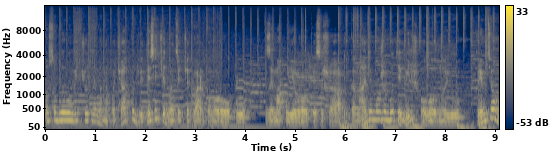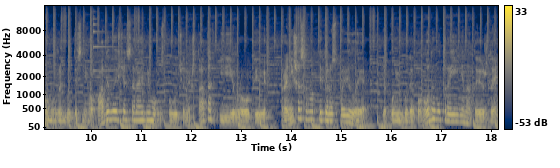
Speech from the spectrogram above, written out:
особливо відчутними на початку 2024 року. Зима у Європі, США і Канаді може бути більш холодною. Крім цього, можуть бути снігопади вище середнього у Сполучених Штатах і Європі. Раніше синоптики розповіли, якою буде погода в Україні на тиждень.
